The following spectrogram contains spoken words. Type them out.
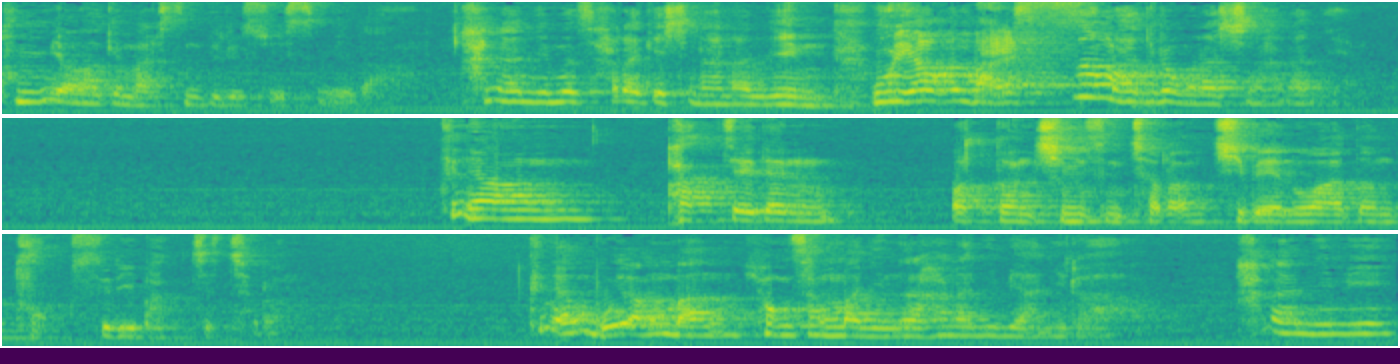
분명하게 말씀드릴 수 있습니다. 하나님은 살아계신 하나님, 우리하고 말씀하기를 원하시는 하나님. 그냥 박제된 어떤 짐승처럼 집에 놓아둔 독수리 박제처럼 그냥 모양만 형상만 있는 하나님이 아니라 하나님이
